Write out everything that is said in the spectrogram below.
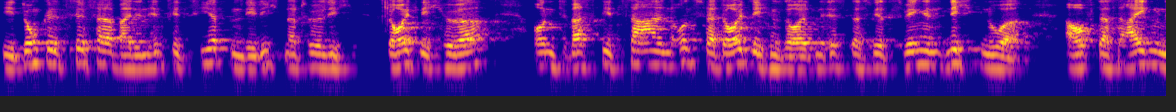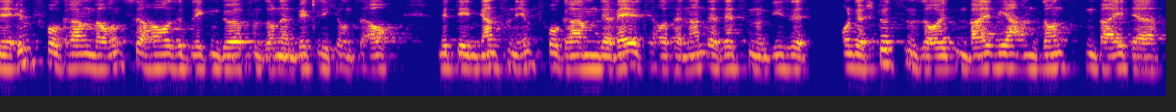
Die Dunkelziffer bei den Infizierten, die liegt natürlich deutlich höher. Und was die Zahlen uns verdeutlichen sollten, ist, dass wir zwingend nicht nur auf das eigene Impfprogramm bei uns zu Hause blicken dürfen, sondern wirklich uns auch mit den ganzen Impfprogrammen der Welt auseinandersetzen und diese unterstützen sollten, weil wir ansonsten bei der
